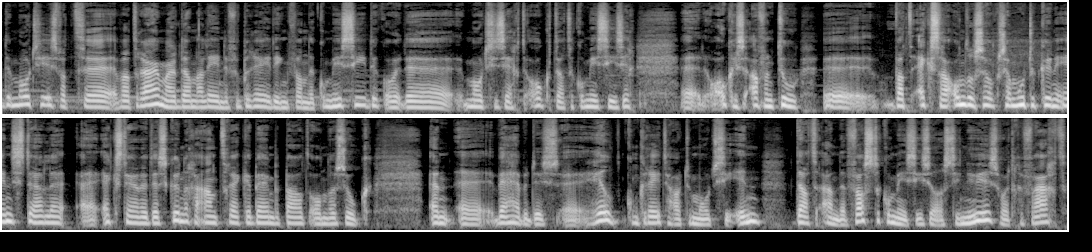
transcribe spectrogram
De motie is wat, uh, wat ruimer dan alleen de verbreding van de commissie. De, de motie zegt ook dat de commissie zich uh, ook eens af en toe uh, wat extra onderzoek zou moeten kunnen instellen. externe deskundigen aantrekken bij een bepaald onderzoek. En wij hebben dus heel concreet houdt de motie in dat aan de vaste commissie zoals die nu is wordt gevraagd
